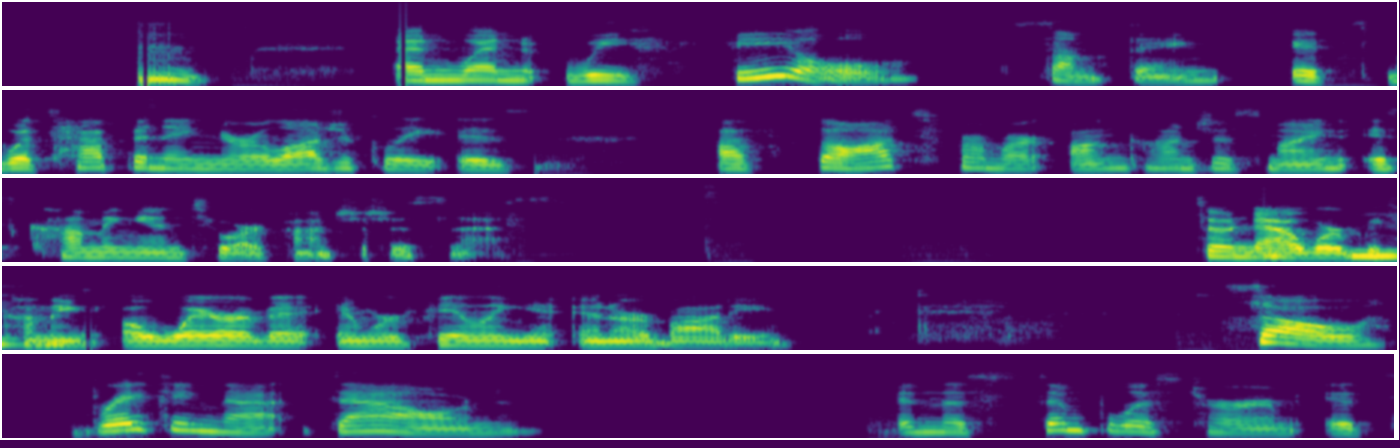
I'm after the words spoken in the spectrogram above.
and when we feel something, it's what's happening neurologically is a thought from our unconscious mind is coming into our consciousness. So now we're mm-hmm. becoming aware of it and we're feeling it in our body. So, breaking that down in the simplest term, it's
